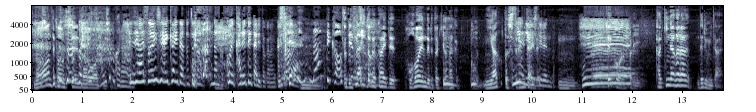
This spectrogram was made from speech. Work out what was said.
なんて顔してんだろう大丈夫かな？じゃあそういう試合書いてあるとちょっとなんか声枯れてたりとかなんかして。うん。なんて顔してんだ富士とか書いて微笑んでる時はなんかこうニヤッとしてるみたいニヤニヤしてでるんだ。うん。へえ結構やっぱり書きながら出るみたい。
